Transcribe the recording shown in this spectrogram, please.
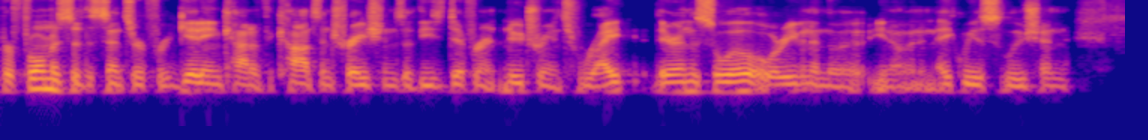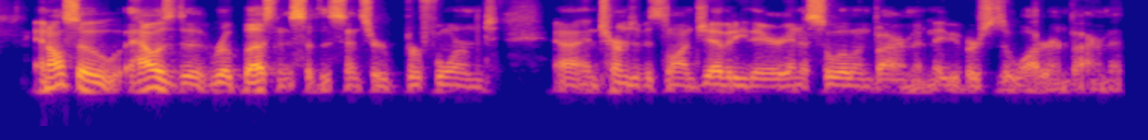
performance of the sensor for getting kind of the concentrations of these different nutrients right there in the soil, or even in the you know in an aqueous solution, and also how is the robustness of the sensor performed uh, in terms of its longevity there in a soil environment, maybe versus a water environment.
